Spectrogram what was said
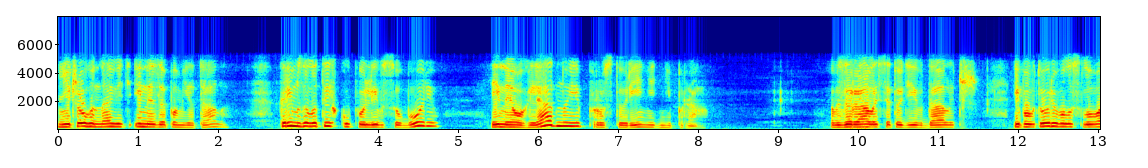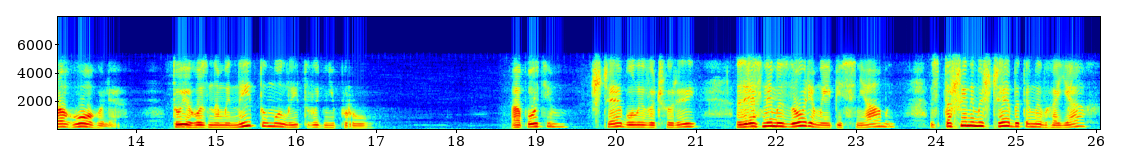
Нічого навіть і не запам'ятала, крім золотих куполів соборів і неоглядної просторіння Дніпра. Взиралася тоді вдалеч і повторювала слова Гоголя, ту його знамениту молитву Дніпру. А потім ще були вечори з рясними зорями і піснями з пташиними щебетами в гаях,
